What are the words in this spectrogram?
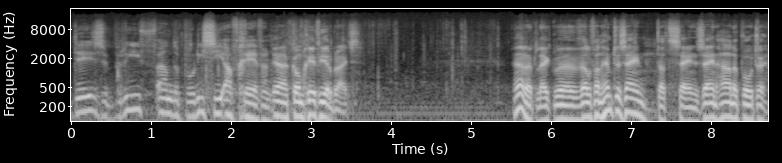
Deze brief aan de politie afgeven. Ja, kom, geef hier, Bright. Ja, dat lijkt me wel van hem te zijn. Dat zijn zijn hanenpoten.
